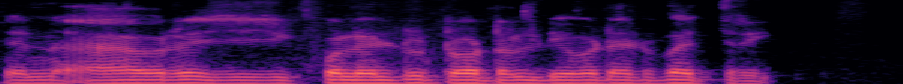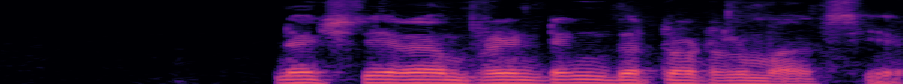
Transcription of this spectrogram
Then average is equivalent to total divided by 3. Next year I'm printing the total marks here.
